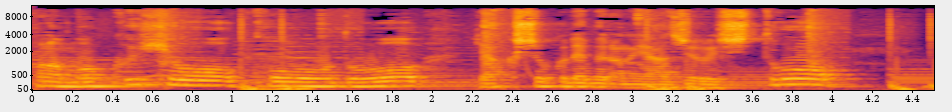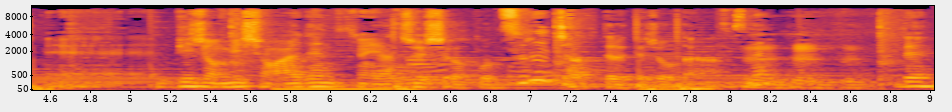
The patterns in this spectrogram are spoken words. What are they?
この目標行動役職レベルの矢印と、えー、ビジョンミッションアイデンティティの矢印がこうずれちゃってるって状態なんですね、うんうんうん、で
